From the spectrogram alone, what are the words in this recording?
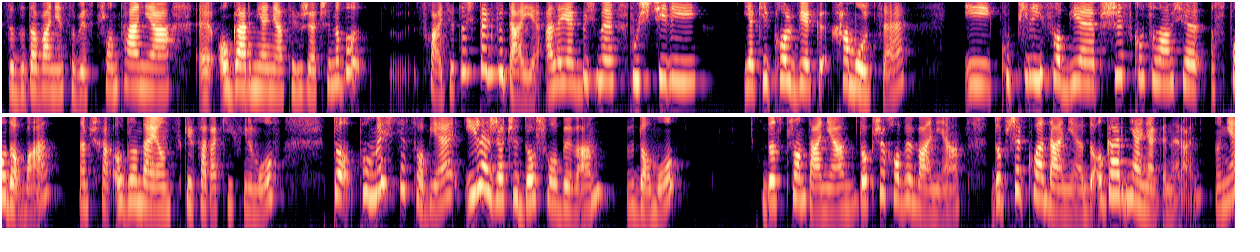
za dodawanie sobie sprzątania, e, ogarniania tych rzeczy, no bo e, słuchajcie, to się tak wydaje, ale jakbyśmy puścili jakiekolwiek hamulce i kupili sobie wszystko, co nam się spodoba, na przykład oglądając kilka takich filmów, to pomyślcie sobie, ile rzeczy doszłoby Wam w domu do sprzątania, do przechowywania, do przekładania, do ogarniania generalnie, no nie?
